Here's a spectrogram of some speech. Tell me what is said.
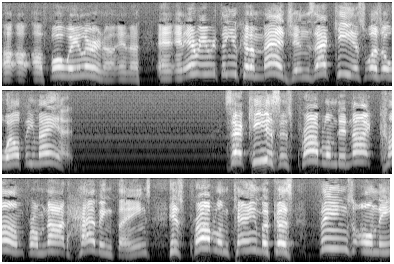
a, a, a four wheeler and, a, and, and, and every, everything you could imagine. Zacchaeus was a wealthy man. Zacchaeus' problem did not come from not having things. His problem came because things on the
